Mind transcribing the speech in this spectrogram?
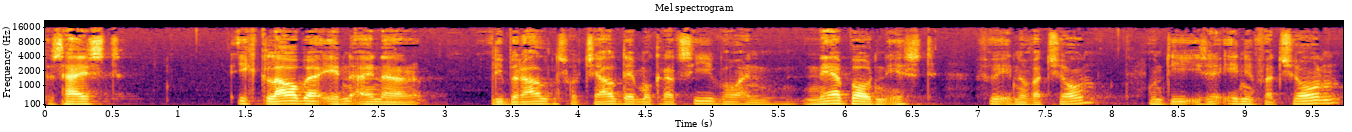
Das heißt, ich glaube in einer liberalen Sozialdemokratie, wo ein Nährboden ist für Innovation und diese Innovation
